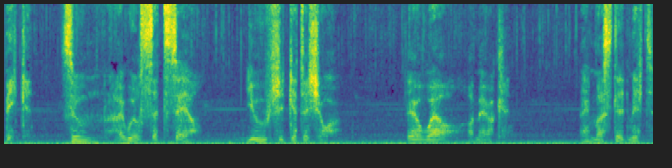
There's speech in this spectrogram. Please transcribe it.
bacon. Soon I will set sail. You should get ashore. Farewell, American. I must admit,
